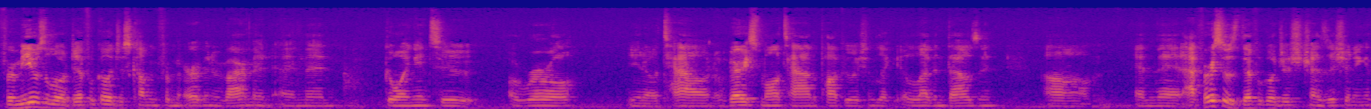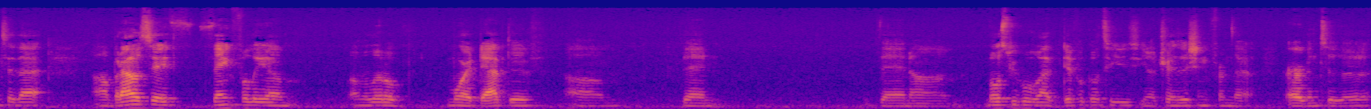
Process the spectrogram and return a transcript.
for me, it was a little difficult just coming from an urban environment and then going into a rural, you know, town, a very small town. The population was like eleven thousand, um, and then at first it was difficult just transitioning into that. Um, but I would say, thankfully, I'm I'm a little more adaptive um, than than um, most people who have difficulties, you know, transitioning from the urban to the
